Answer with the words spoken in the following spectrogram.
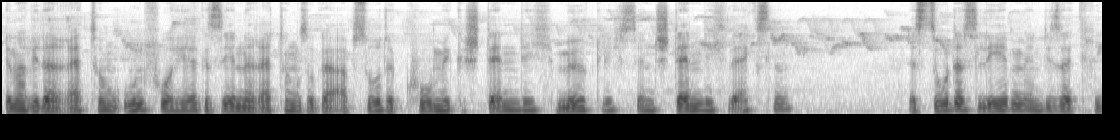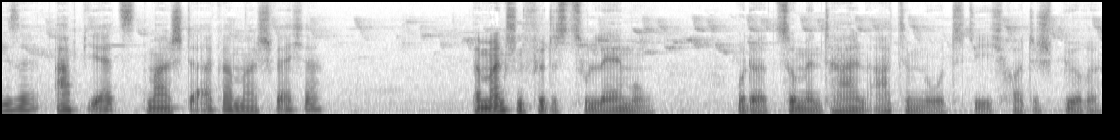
immer wieder Rettung, unvorhergesehene Rettung, sogar absurde Komik ständig möglich sind, ständig wechseln? Ist so das Leben in dieser Krise ab jetzt mal stärker, mal schwächer? Bei manchen führt es zu Lähmung oder zur mentalen Atemnot, die ich heute spüre.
